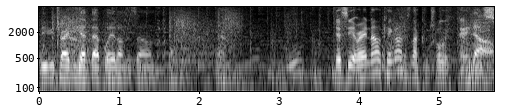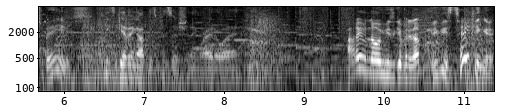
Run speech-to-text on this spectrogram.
Vivi tried to get that blade on his own. Yeah, see, it right now, King is not controlling any No. space. He's giving up his positioning right away. I don't even know if he's giving it up. Vivi's taking it.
